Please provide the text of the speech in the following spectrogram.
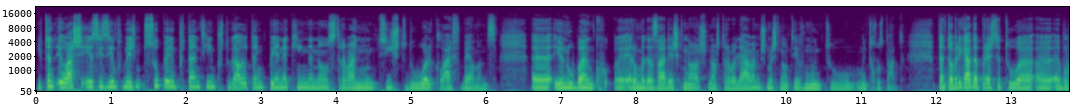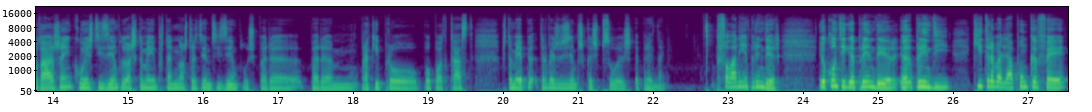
E portanto, eu acho esse exemplo mesmo super importante. E em Portugal eu tenho pena que ainda não se trabalhe muito isto do work-life balance. Uh, eu no banco eh, era uma das áreas que nós, nós trabalhávamos, mas que não teve muito, muito resultado. Portanto, obrigada por esta tua uh, abordagem com este exemplo. Eu acho que também é importante nós trazermos exemplos para, para, para aqui para o, para o podcast, porque também é através dos exemplos que as pessoas aprendem. Por falar em aprender, eu contigo aprender, aprendi que ir trabalhar para um café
